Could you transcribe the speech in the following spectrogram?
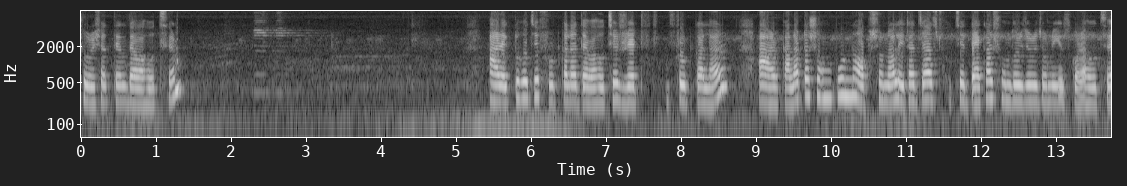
সরিষার তেল দেওয়া হচ্ছে। আর একটু হচ্ছে ফ্রুট কালার দেওয়া হচ্ছে রেড ফ্রুট কালার আর কালারটা সম্পূর্ণ অপশনাল এটা জাস্ট হচ্ছে দেখার সৌন্দর্যের জন্য ইউজ করা হচ্ছে।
